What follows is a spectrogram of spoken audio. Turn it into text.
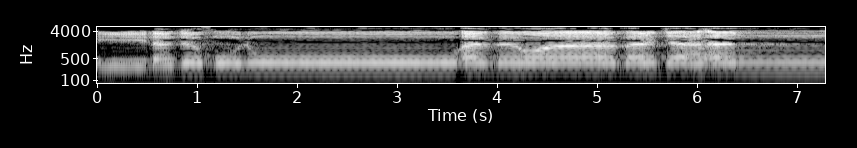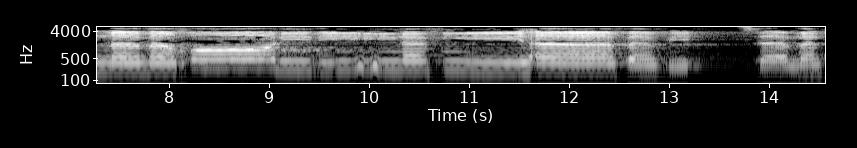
قيل ادخلوا أبواب جهنم خالدين فيها. فبئس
